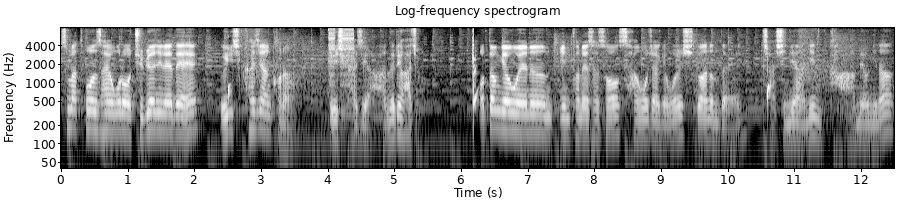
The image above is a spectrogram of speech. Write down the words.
스마트폰 사용으로 주변인에 대해 의식하지 않거나 의식하지 않으려 하죠. 어떤 경우에는 인터넷에서 상호작용을 시도하는데 자신이 아닌 가명이나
